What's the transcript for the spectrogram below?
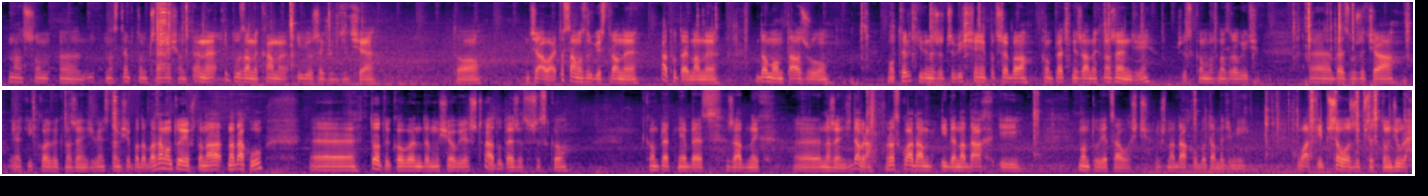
naszą e, następną część anteny i tu zamykamy i już jak widzicie to działa. I to samo z drugiej strony, a tutaj mamy do montażu motylki, więc rzeczywiście nie potrzeba kompletnie żadnych narzędzi. Wszystko można zrobić bez użycia jakichkolwiek narzędzi, więc to mi się podoba. Zamontuję już to na, na dachu. E, To tylko będę musiał jeszcze, a tutaj jest wszystko kompletnie bez żadnych e, narzędzi. Dobra, rozkładam, idę na dach i montuję całość już na dachu, bo tam będzie mi łatwiej przełożyć przez tą dziurę.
